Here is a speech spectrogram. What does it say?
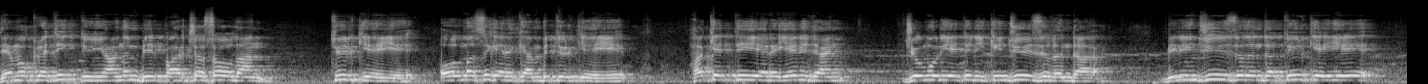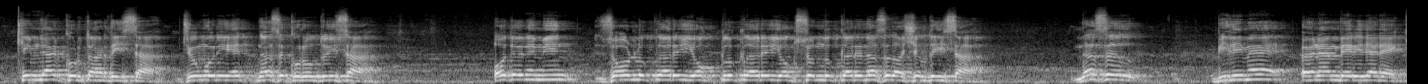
demokratik dünyanın bir parçası olan Türkiye'yi, olması gereken bir Türkiye'yi hak ettiği yere yeniden Cumhuriyet'in ikinci yüzyılında, birinci yüzyılında Türkiye'yi kimler kurtardıysa, Cumhuriyet nasıl kurulduysa, o dönemin zorlukları, yoklukları, yoksunlukları nasıl aşıldıysa, nasıl bilime önem verilerek,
